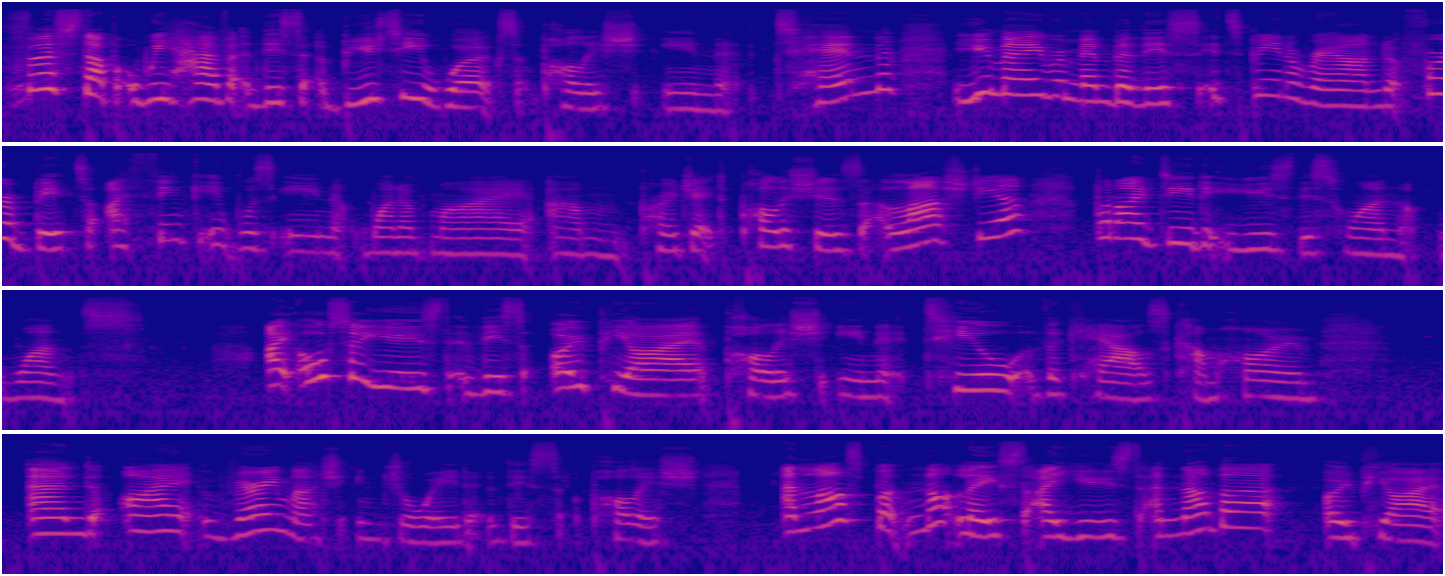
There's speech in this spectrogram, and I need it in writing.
First up, we have this Beauty Works polish in 10. You may remember this, it's been around for a bit. I think it was in one of my um, project polishes last year, but I did use this one once. I also used this OPI polish in Till the Cows Come Home and I very much enjoyed this polish. And last but not least, I used another OPI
